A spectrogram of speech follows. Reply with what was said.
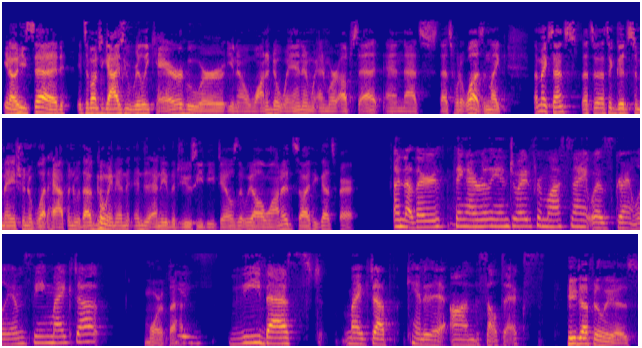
you know, he said it's a bunch of guys who really care, who were, you know, wanted to win and, and were upset and that's, that's what it was. And like, that makes sense. That's a, that's a good summation of what happened without going in, into any of the juicy details that we all wanted. So I think that's fair. Another thing I really enjoyed from last night was Grant Williams being mic'd up. More of that. He's the best mic'd up candidate on the Celtics. He definitely is.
